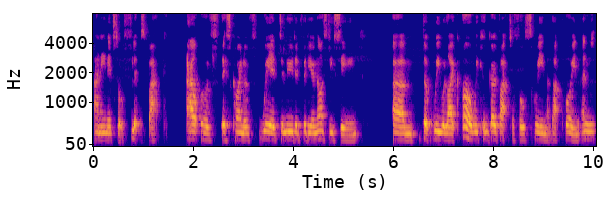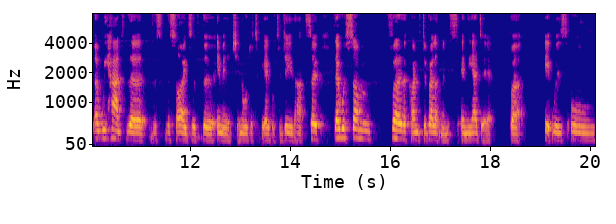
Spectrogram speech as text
and Enid sort of flips back out of this kind of weird, deluded video nasty scene. Um, that we were like, oh, we can go back to full screen at that point, and and we had the, the the sides of the image in order to be able to do that. So there were some further kind of developments in the edit, but it was all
